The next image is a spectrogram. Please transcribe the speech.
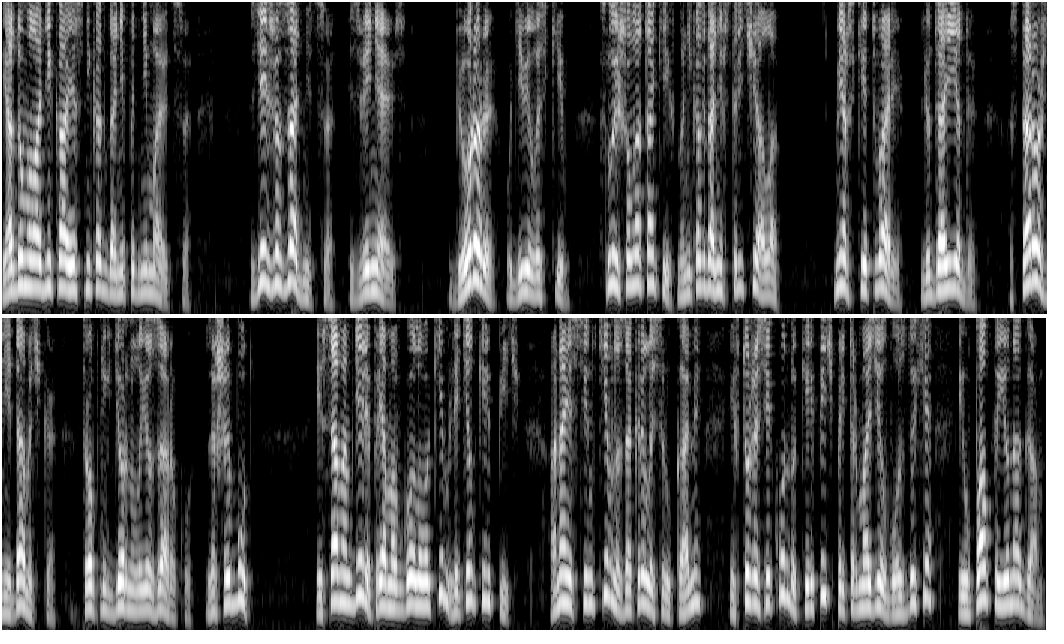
Я думал, они КС никогда не поднимаются. Здесь же задница, извиняюсь». «Бюреры?» — удивилась Ким. «Слышала о таких, но никогда не встречала». «Мерзкие твари, людоеды. «Осторожней, дамочка!» Тропник дернул ее за руку. «Зашибут!» И в самом деле прямо в голову Ким летел кирпич. Она инстинктивно закрылась руками, и в ту же секунду кирпич притормозил в воздухе и упал к ее ногам.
